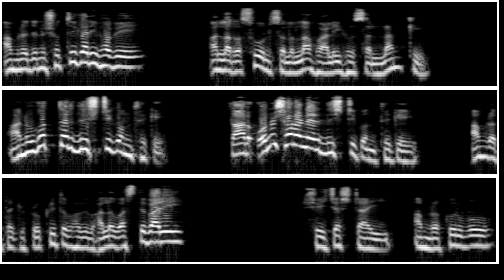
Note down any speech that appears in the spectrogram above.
আমরা যেন সত্যিকারী ভাবে আল্লাহ রসুল সাল্লাহ আলী হুসাল্লামকে আনুগত্যের দৃষ্টিকোণ থেকে, তার অনুসরণের দৃষ্টিকোণ থেকে আমরা তাকে প্রকৃতভাবে ভালোবাসতে পারি, সেই চেষ্টাই আমরা করব।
